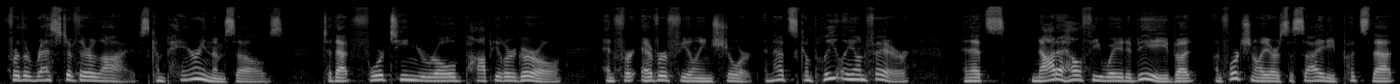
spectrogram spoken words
for the rest of their lives, comparing themselves to that 14 year old popular girl and forever feeling short. And that's completely unfair. And that's not a healthy way to be. But unfortunately, our society puts that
